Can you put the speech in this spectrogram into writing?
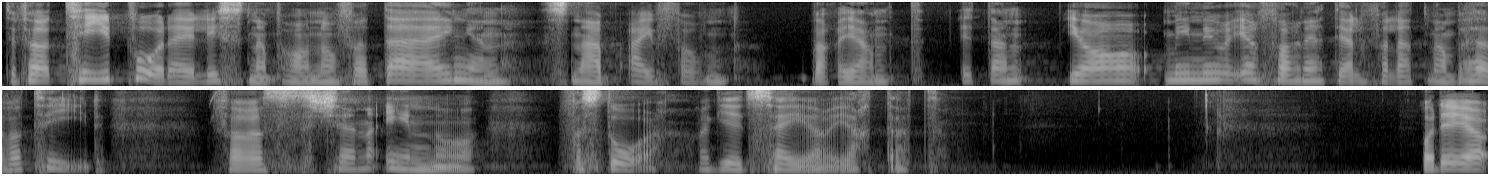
Du får ha tid på dig att lyssna på honom för att det är ingen snabb iPhone-variant. Utan jag, min erfarenhet är i alla fall att man behöver tid för att känna in och förstå vad Gud säger i hjärtat. Och det jag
